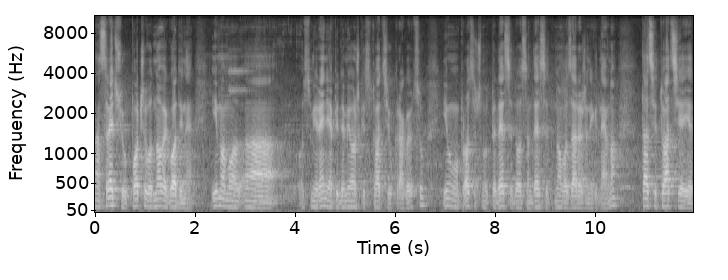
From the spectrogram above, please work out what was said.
Na sreću, počeo od nove godine, imamo smirenje epidemiološke situacije u Kragujevcu, imamo prosečno od 50 do 80 novo zaraženih dnevno, ta situacija je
